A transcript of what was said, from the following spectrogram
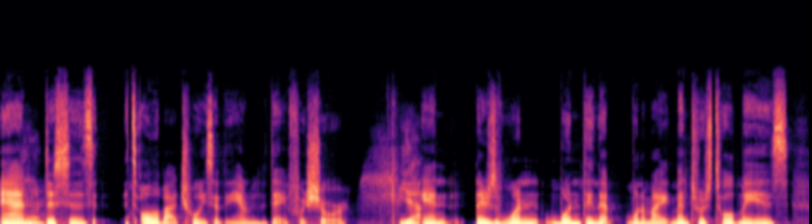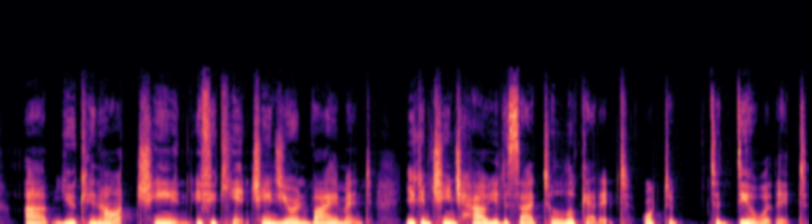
And yeah. this is it's all about choice at the end of the day for sure. Yeah. And there's one one thing that one of my mentors told me is uh, you cannot change if you can't change your environment you can change how you decide to look at it or to to deal with it.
